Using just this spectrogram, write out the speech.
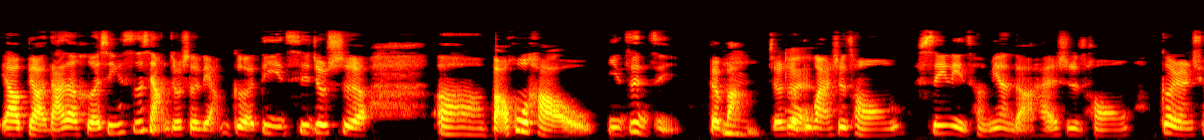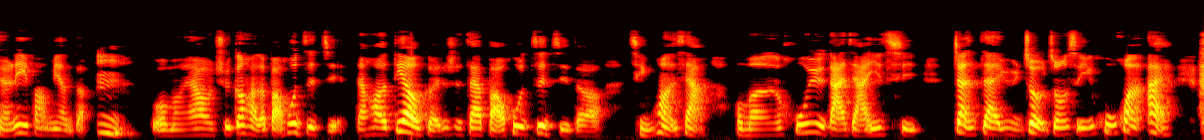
要表达的核心思想就是两个，第一期就是，呃，保护好你自己，对吧？就是不管是从心理层面的，还是从个人权利方面的，嗯，我们要去更好的保护自己。然后第二个就是在保护自己的情况下，我们呼吁大家一起。站在宇宙中心呼唤爱，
